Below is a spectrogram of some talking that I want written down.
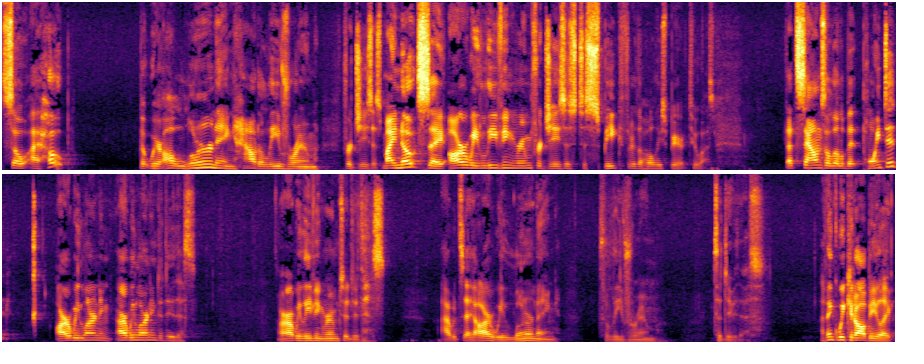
So I hope that we're all learning how to leave room for Jesus. My notes say, Are we leaving room for Jesus to speak through the Holy Spirit to us? That sounds a little bit pointed. Are we learning, are we learning to do this? Or are we leaving room to do this? I would say, Are we learning to leave room to do this. I think we could all be like,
